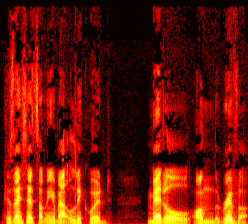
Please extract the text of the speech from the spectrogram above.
because they said something about liquid metal on the river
